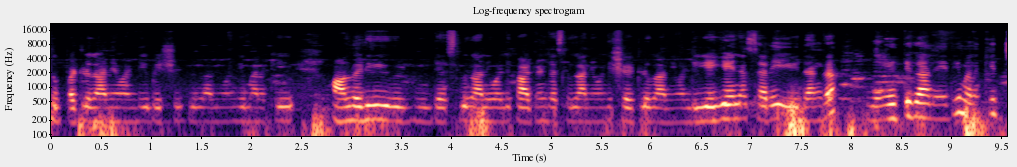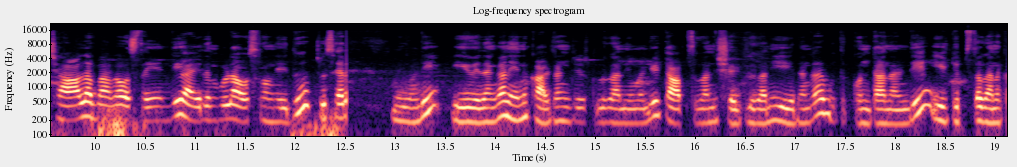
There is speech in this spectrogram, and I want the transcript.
దుప్పట్లు కానివ్వండి బెడ్షీట్లు కానివ్వండి మనకి ఆల్రెడీ డ్రెస్లు కానివ్వండి కాటన్ డ్రెస్లు కానివ్వండి షర్ట్లు కానివ్వండి ఏ అయినా సరే ఈ విధంగా నీట్గా అనేది మనకి చాలా బాగా వస్తాయండి. ఐరన్ కూడా అవసరం లేదు. చూసారా? ఇవ్వండి ఈ విధంగా నేను కాటన్ డ్రెస్లు కానివ్వండి టాప్స్ కానీ షర్ట్లు కానీ ఈ విధంగా ఉతుక్కుంటానండి. ఈ టిప్స్తో కనుక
